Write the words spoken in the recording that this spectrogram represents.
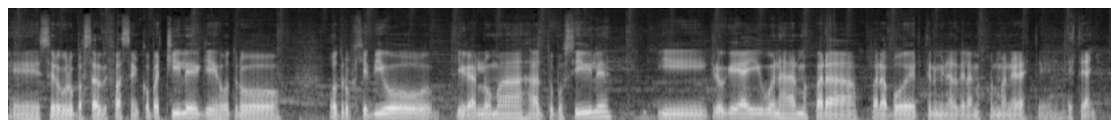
Eh, se logró pasar de fase en Copa Chile, que es otro, otro objetivo, llegar lo más alto posible y creo que hay buenas armas para, para poder terminar de la mejor manera este, este año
